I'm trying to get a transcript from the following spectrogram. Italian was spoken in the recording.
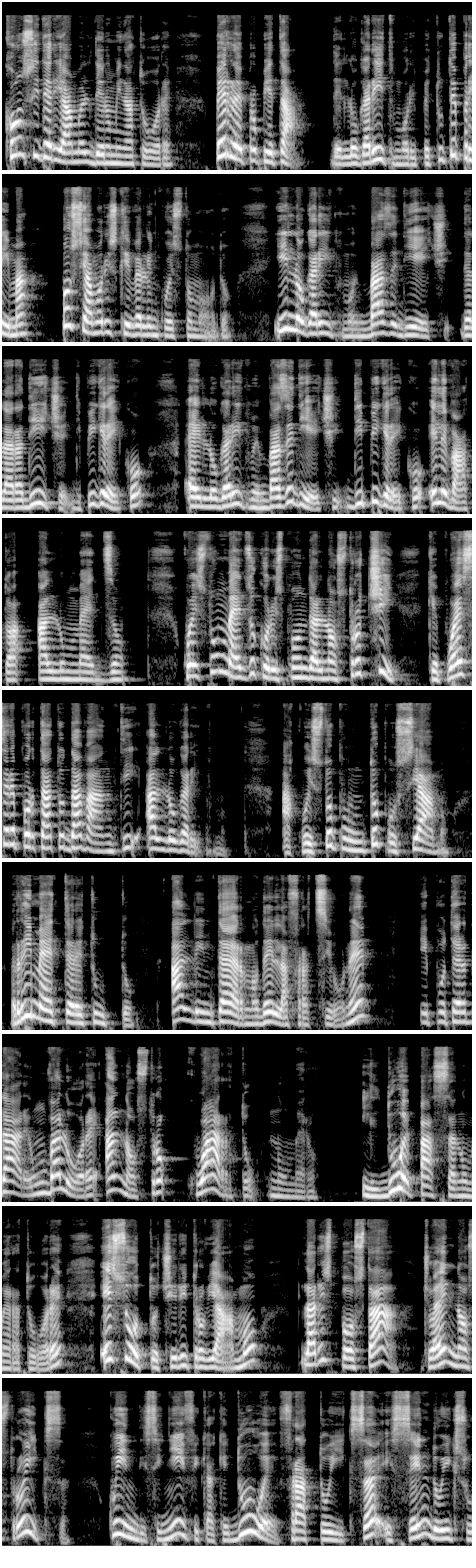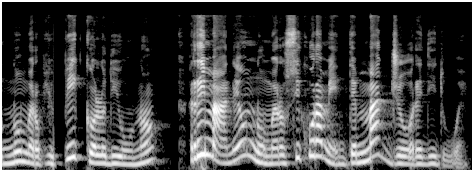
Consideriamo il denominatore. Per le proprietà del logaritmo ripetute prima, possiamo riscriverlo in questo modo. Il logaritmo in base 10 della radice di pi greco è il logaritmo in base 10 di pi greco elevato all'un mezzo. Questo un mezzo corrisponde al nostro c, che può essere portato davanti al logaritmo. A questo punto possiamo rimettere tutto all'interno della frazione e poter dare un valore al nostro quarto numero il 2 passa numeratore e sotto ci ritroviamo la risposta A, cioè il nostro x. Quindi significa che 2 fratto x, essendo x un numero più piccolo di 1, rimane un numero sicuramente maggiore di 2.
